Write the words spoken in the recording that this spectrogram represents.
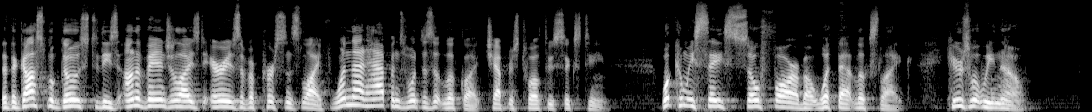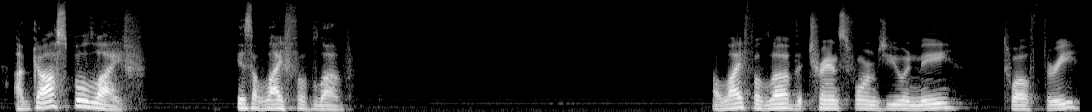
that the gospel goes to these unevangelized areas of a person's life, when that happens, what does it look like? Chapters 12 through 16. What can we say so far about what that looks like? Here's what we know a gospel life is a life of love. A life of love that transforms you and me, 12:3,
